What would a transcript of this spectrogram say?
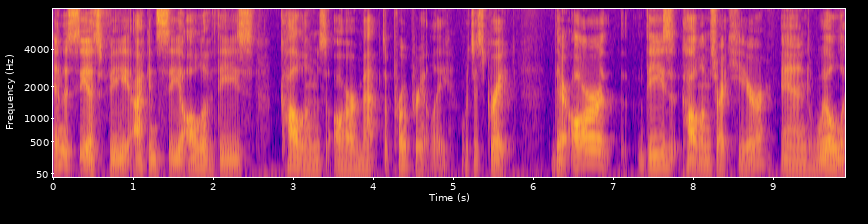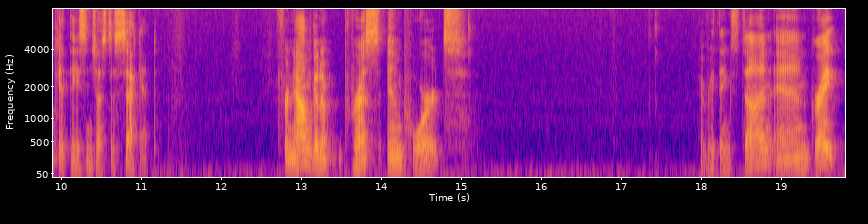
in the CSV I can see all of these columns are mapped appropriately, which is great. There are these columns right here, and we'll look at these in just a second. For now, I'm going to press import. Everything's done, and great.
